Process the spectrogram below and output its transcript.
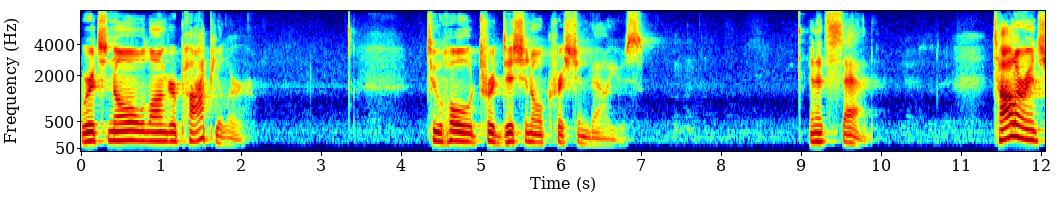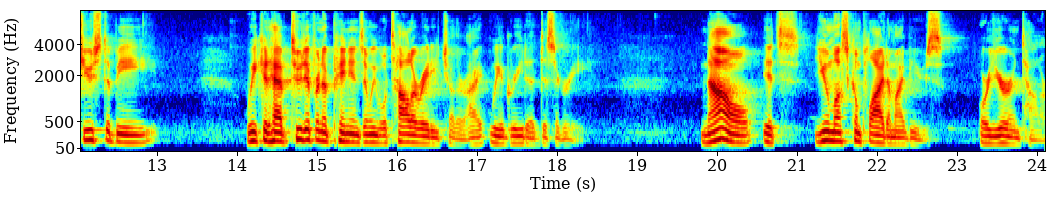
where it's no longer popular to hold traditional Christian values. And it's sad. Tolerance used to be we could have two different opinions and we will tolerate each other. I, we agree to disagree. Now it's you must comply to my views or you're intolerant.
